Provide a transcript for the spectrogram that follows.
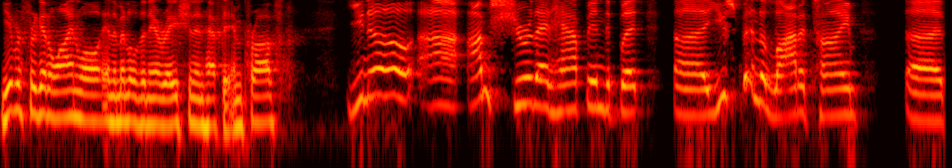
You ever forget a line while in the middle of the narration and have to improv? You know, uh, I'm sure that happened, but uh, you spend a lot of time uh,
